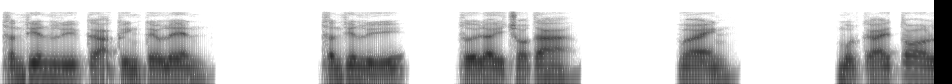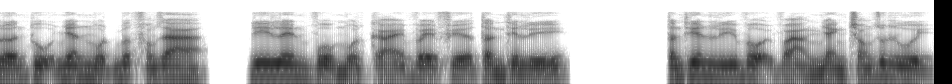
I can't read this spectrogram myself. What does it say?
Thần thiên lý cả kinh kêu lên. Thần thiên lý, tới đây cho ta. Vê anh một cái to lớn thụ nhân một bước phóng ra, đi lên vỗ một cái về phía tần thiên lý. Tần thiên lý vội vàng nhanh chóng rút lui,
